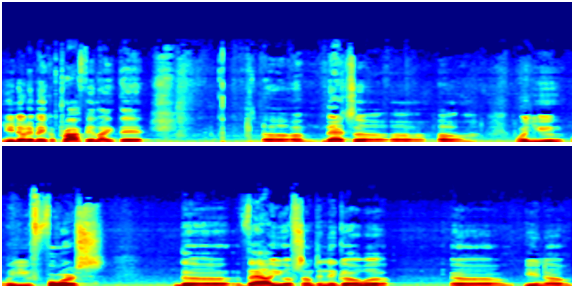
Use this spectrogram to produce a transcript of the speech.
You know, they make a profit like that. uh, that's a, a, a when you when you force the value of something to go up. Uh, you know,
